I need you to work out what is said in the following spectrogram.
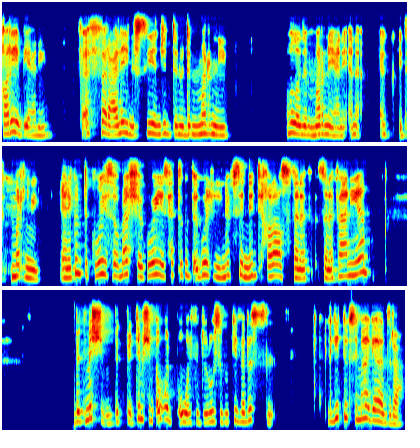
قريب يعني. فأثر علي نفسيا جدا ودمرني. والله دمرني يعني أنا دمرني. يعني كنت كويسة وماشية كويس حتى كنت أقول لنفسي إن أنت خلاص سنة سنة ثانية بتمشي بتمشي أول بأول في دروسك وكذا بس لقيت نفسي ما قادرة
